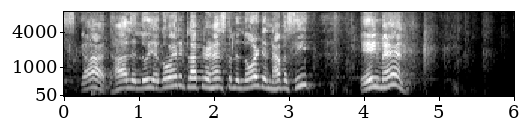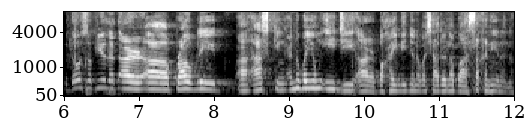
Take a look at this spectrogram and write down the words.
Praise God. Hallelujah. Go ahead and clap your hands to the Lord and have a seat. Amen. To those of you that are uh, probably uh, asking, ano ba yung EGR? Baka hindi nyo na masyado nabasa kanina. No?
